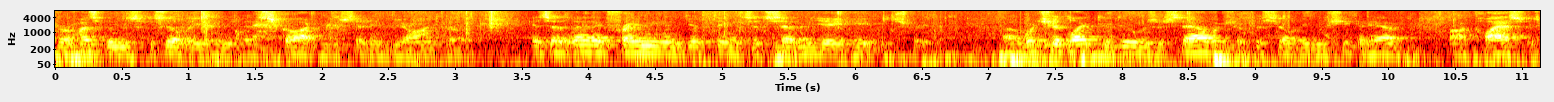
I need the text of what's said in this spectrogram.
her husband's facility in in Scott, who's sitting beyond her. It's Atlantic Framing and Gifting. It's at 78 Haven Street. Uh, What she'd like to do is establish a facility where she could have uh, classes,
